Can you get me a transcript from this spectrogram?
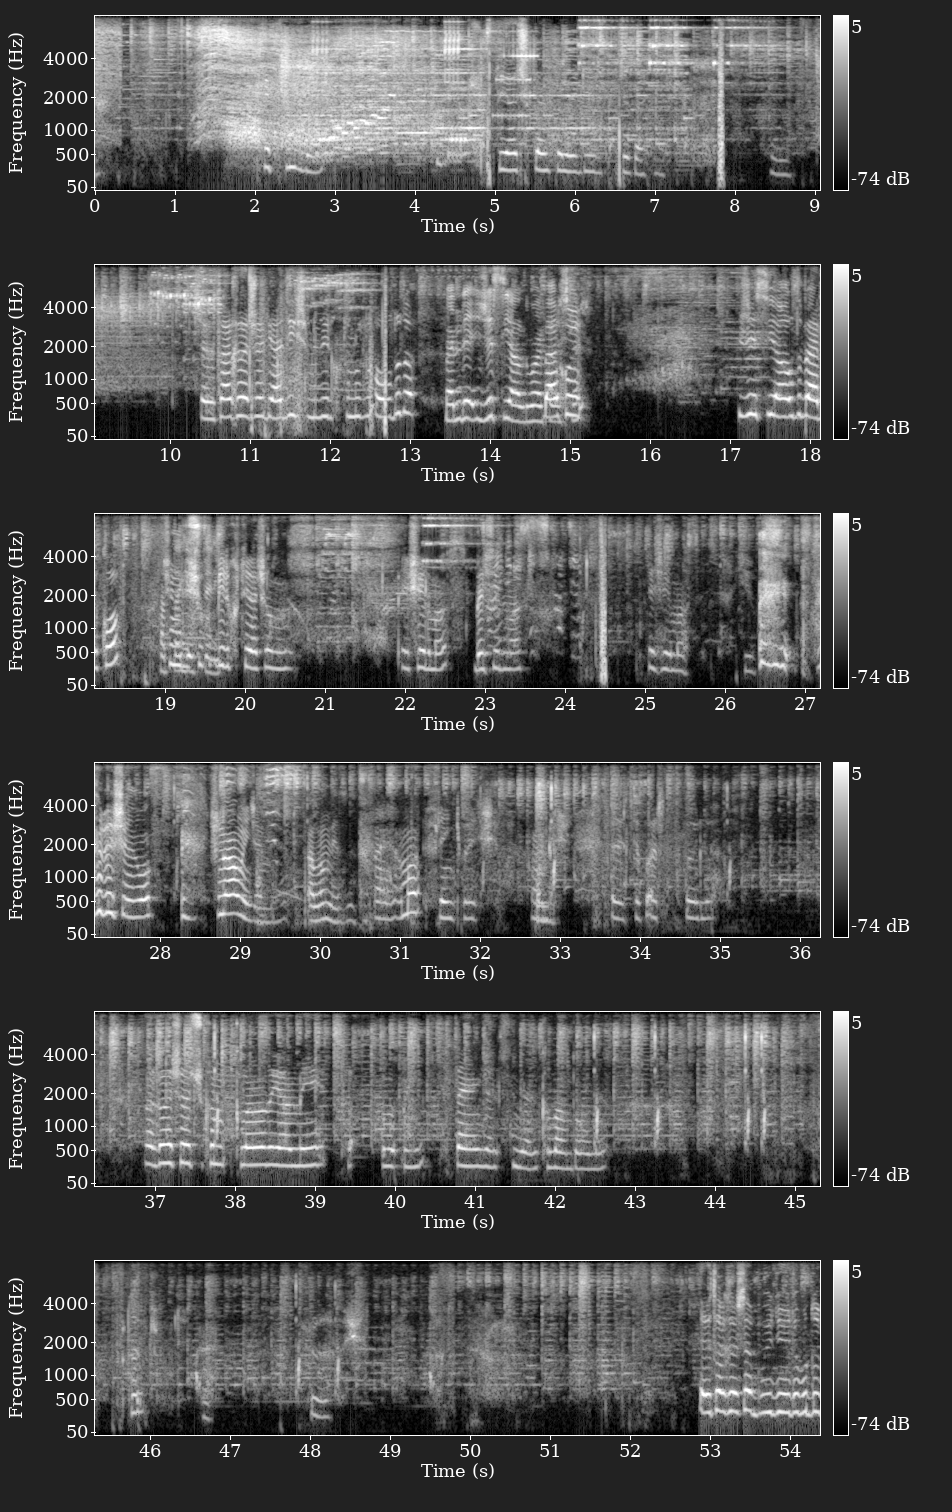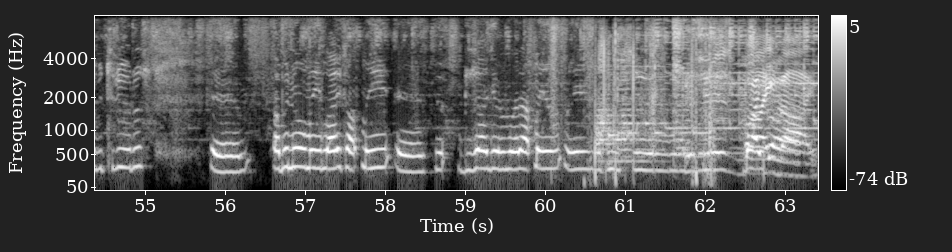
Hepimiz de. Suyu açtıktan sonra bitireceğiz arkadaşlar. Evet arkadaşlar geldi. Şimdi bir kutumuz oldu da Ben de Jesse'yi aldım Berko arkadaşlar. Jesse'yi aldı Berko. Hatta Şimdi şu göstereyim. bir kutuyu açalım. Beş elmas. Beş elmas. Beş elmas. Beş elmas. Şunu almayacağım ya. Alamıyoruz. Aynen ama renk böyle şey. 15. Evet yaparız böyle. Arkadaşlar şu klan- klana da gelmeyi unutmayın. İsteyen gelsin yani klanda olmaya. Burada. Şurada. Evet arkadaşlar bu videoyu da burada bitiriyoruz. Ee, abone olmayı, like atmayı, e, güzel yorumlar atmayı unutmayın. Görüşürüz. Görüşürüz. Bay bay.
